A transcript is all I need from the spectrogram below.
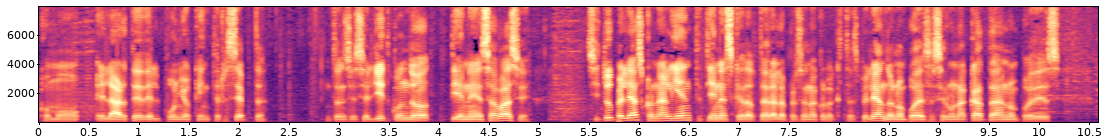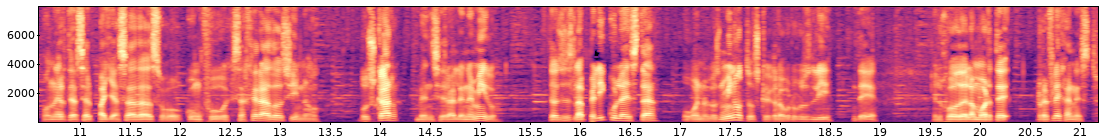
como el arte del puño que intercepta. Entonces el Jeet Kune Do tiene esa base. Si tú peleas con alguien, te tienes que adaptar a la persona con la que estás peleando. No puedes hacer una kata, no puedes ponerte a hacer payasadas o kung fu exagerado, sino buscar vencer al enemigo. Entonces la película esta, o bueno, los minutos que grabó Bruce Lee de El Juego de la Muerte, reflejan esto.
